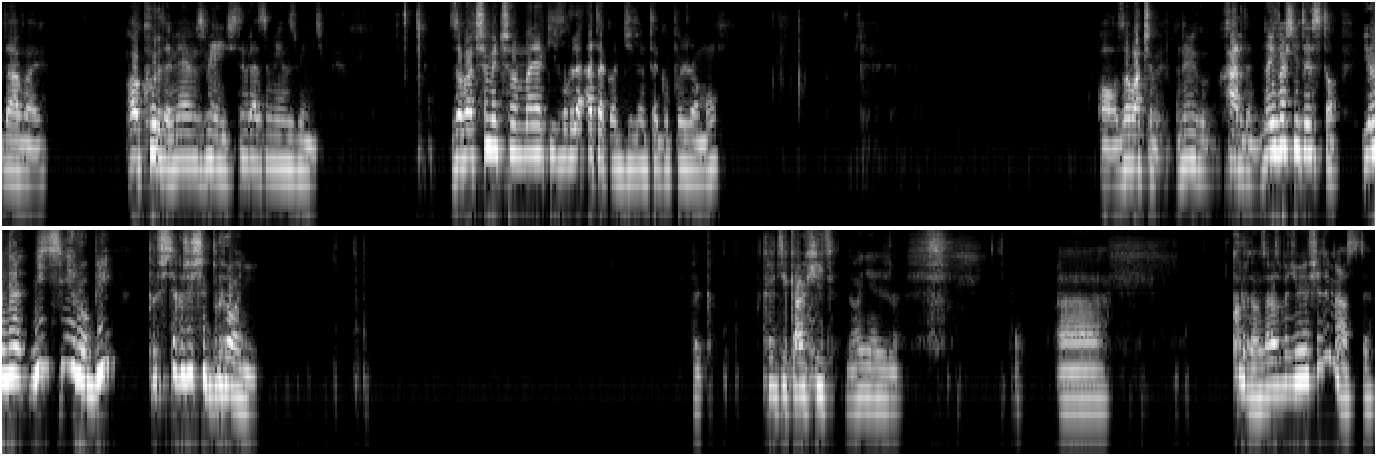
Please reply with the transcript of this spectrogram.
Dawaj. O kurde, miałem zmienić, tym razem miałem zmienić. Zobaczymy, czy on ma jakiś w ogóle atak od dziewiątego poziomu. O, zobaczymy. Enemigo- Harden. No i właśnie to jest to. I ona nic nie robi, oprócz tego, że się broni. Pyk. Critical hit. No nieźle. Eee... Kurde, on zaraz będzie miał 17.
